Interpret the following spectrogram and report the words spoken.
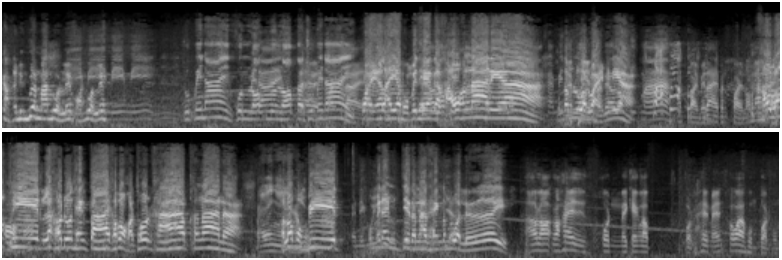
กลับไปดึงเพื่อนมาด่วนเลยขอด่วนเลยชุบไม่ได้คุณล็อกโดนล็อกก็ชุบไม่ได้ปล่อยอะไรอะผมไปแทงกับเขาข้างหน้าเนี่ยตำรวจไหวไหมเนี่ยปล่อยไม่ได้มันปล่อยล็อกเขาล็อกผิดแล้วเขาโดนแทงตายเขาบอกขอโทษครับข้างหน้าน่ะไปได้ไงเขาล็อกผมผิดผมไม่ได้เจตนาแทงตำรวจเลยเอาเราเราให้คนในแก๊งเรา ปลดให้ไหมเพราะว่าผมปลดผม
